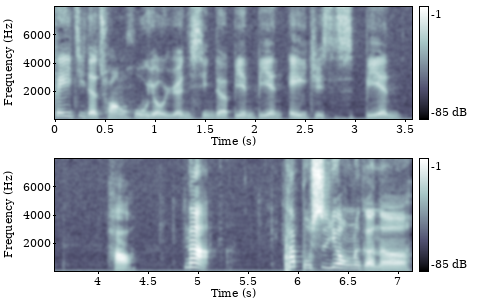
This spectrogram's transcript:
飞机的窗户有圆形的边边，edges 是边。好，那它不是用那个呢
